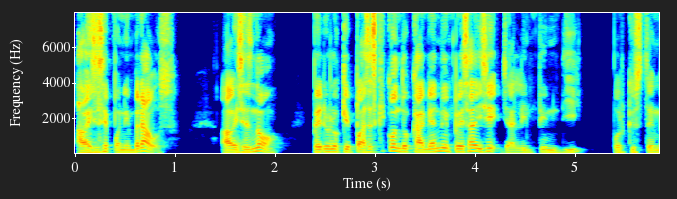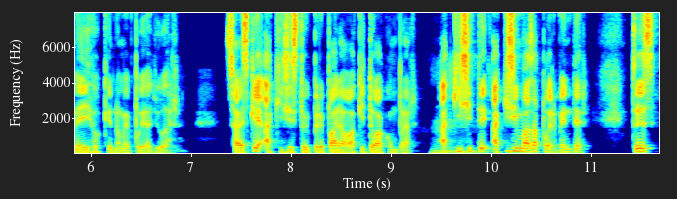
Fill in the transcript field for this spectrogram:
A veces se ponen bravos, a veces no. Pero lo que pasa es que cuando cambian de empresa, dice, ya le entendí porque usted me dijo que no me podía ayudar. ¿Sabes qué? Aquí sí estoy preparado, aquí te voy a comprar. Aquí sí, te, aquí sí me vas a poder vender. Entonces,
